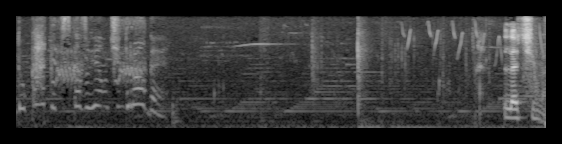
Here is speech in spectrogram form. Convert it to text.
Dukaty wskazują ci drogę. Lecimy.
